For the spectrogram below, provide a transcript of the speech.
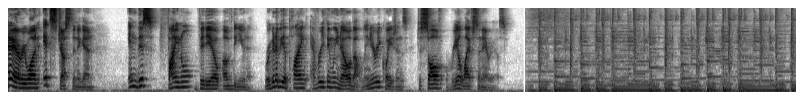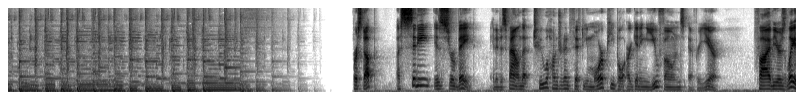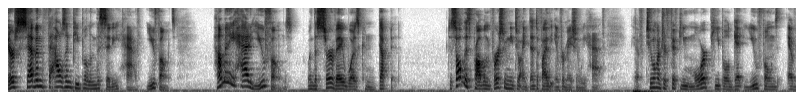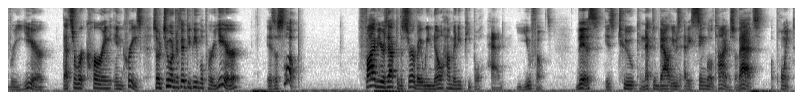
Hey everyone, it's Justin again. In this final video of the unit, we're going to be applying everything we know about linear equations to solve real life scenarios. First up, a city is surveyed and it is found that 250 more people are getting U phones every year. Five years later, 7,000 people in the city have U phones. How many had U phones when the survey was conducted? To solve this problem, first we need to identify the information we have. If 250 more people get U phones every year, that's a recurring increase. So 250 people per year is a slope. Five years after the survey, we know how many people had U phones. This is two connected values at a single time, so that's a point.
